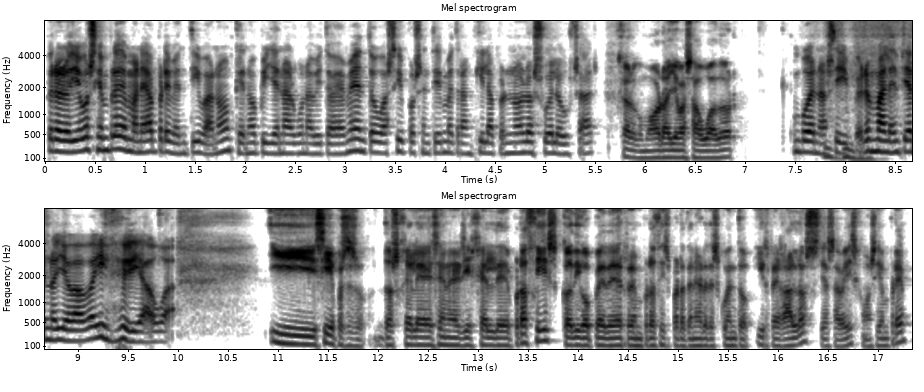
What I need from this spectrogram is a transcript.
pero lo llevo siempre de manera preventiva, ¿no? Que no pillen algún habituallamiento o así por sentirme tranquila, pero no lo suelo usar. Claro, como ahora llevas aguador. Bueno, sí, pero en Valencia no llevaba y bebía agua. Y sí, pues eso, dos geles Energy Gel de Procis, código PDR en Procis para tener descuento y regalos, ya sabéis, como siempre.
